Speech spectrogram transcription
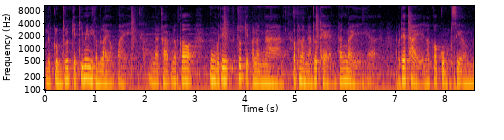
หรือกลุ่มธุรกิจที่ไม่มีกำไรออกไป นะครับแล้วก็มุ่งไปที่ธุรกิจพลังงาน ก็พลังงานทดแทนทั้งในประเทศไทยแล้วก็กลุ่ม CMV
